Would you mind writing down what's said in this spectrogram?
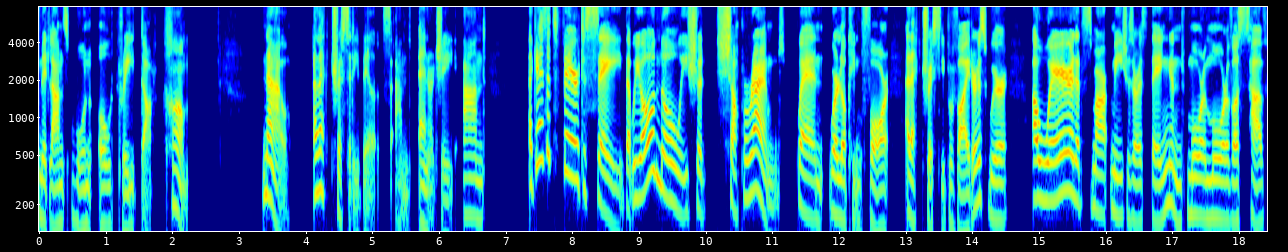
Midlands103.com. Now, electricity bills and energy. And I guess it's fair to say that we all know we should shop around when we're looking for electricity providers. We're aware that smart meters are a thing, and more and more of us have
